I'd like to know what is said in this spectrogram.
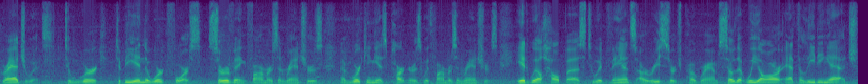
graduates to work, to be in the workforce, serving farmers and ranchers and working as partners with farmers and ranchers. It will help us to advance our research programs so that we are at the leading edge.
